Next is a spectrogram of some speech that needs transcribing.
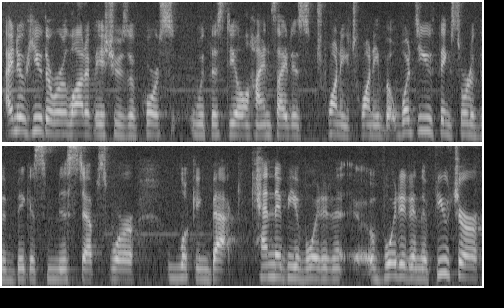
I know, Hugh, there were a lot of issues, of course, with this deal. Hindsight is 2020, but what do you think sort of the biggest missteps were looking back? Can they be avoided avoided in the future?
